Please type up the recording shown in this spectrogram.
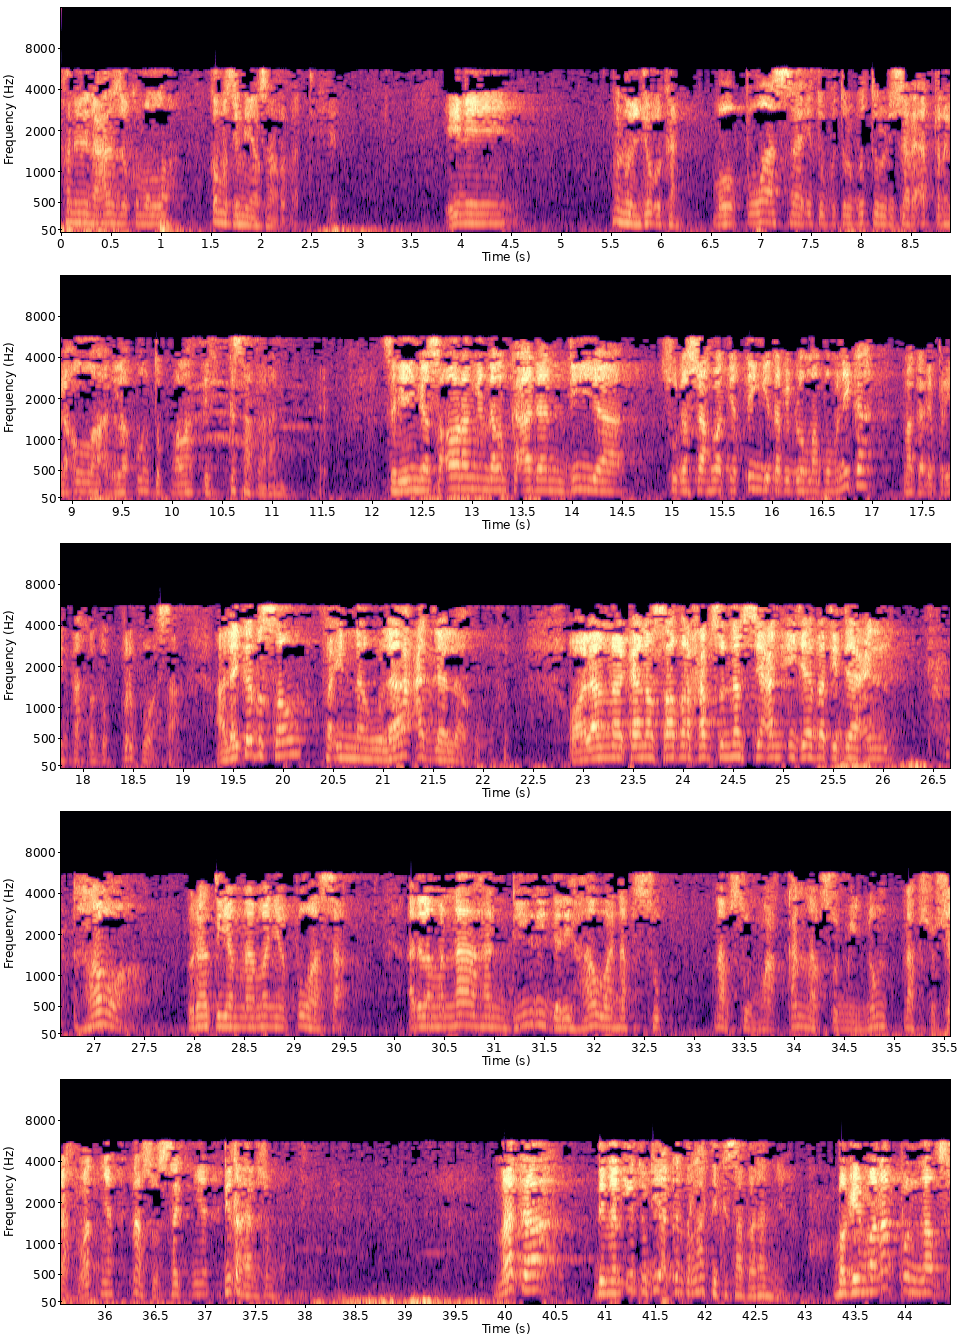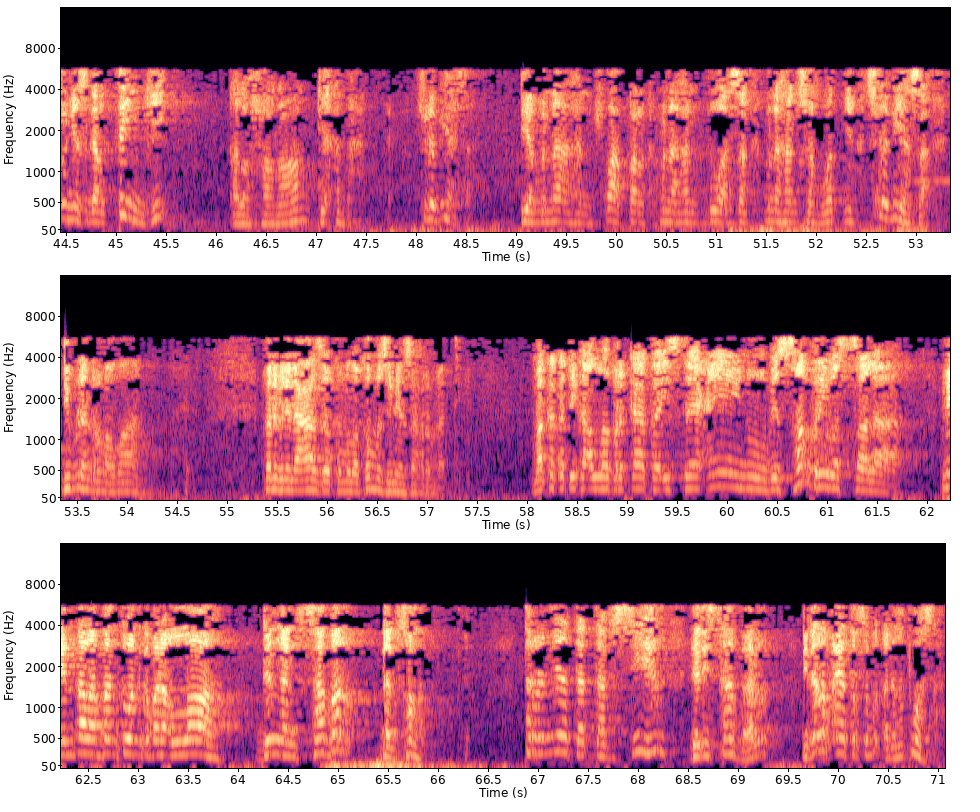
Khairin azakumullah kaum muslimin yang saya hormati. Ini menunjukkan bahwa puasa itu betul-betul disyariatkan oleh Allah adalah untuk melatih kesabaran. Sehingga seorang yang dalam keadaan dia sudah syahwatnya tinggi tapi belum mampu menikah, maka diperintahkan untuk berpuasa. Alaika bisawm fa innahu la adla lahu. Walamma kana sabr habsun nafsi an ijabati da'il hawa. Berarti yang namanya puasa adalah menahan diri dari hawa nafsu. Nafsu makan, nafsu minum, nafsu syahwatnya, nafsu seksnya, ditahan semua. Maka dengan itu dia akan terlatih kesabarannya. Bagaimanapun nafsunya sedang tinggi, kalau haram dia akan tahan. Sudah biasa. Dia menahan lapar, menahan puasa, menahan syahwatnya. Sudah biasa di bulan Ramadan. Karena bila na'azakumullah muslimin yang saya hormati. Maka ketika Allah berkata ista'inu bisabri wassalah. Mintalah bantuan kepada Allah dengan sabar dan salat. Ternyata tafsir dari sabar di dalam ayat tersebut adalah puasa.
